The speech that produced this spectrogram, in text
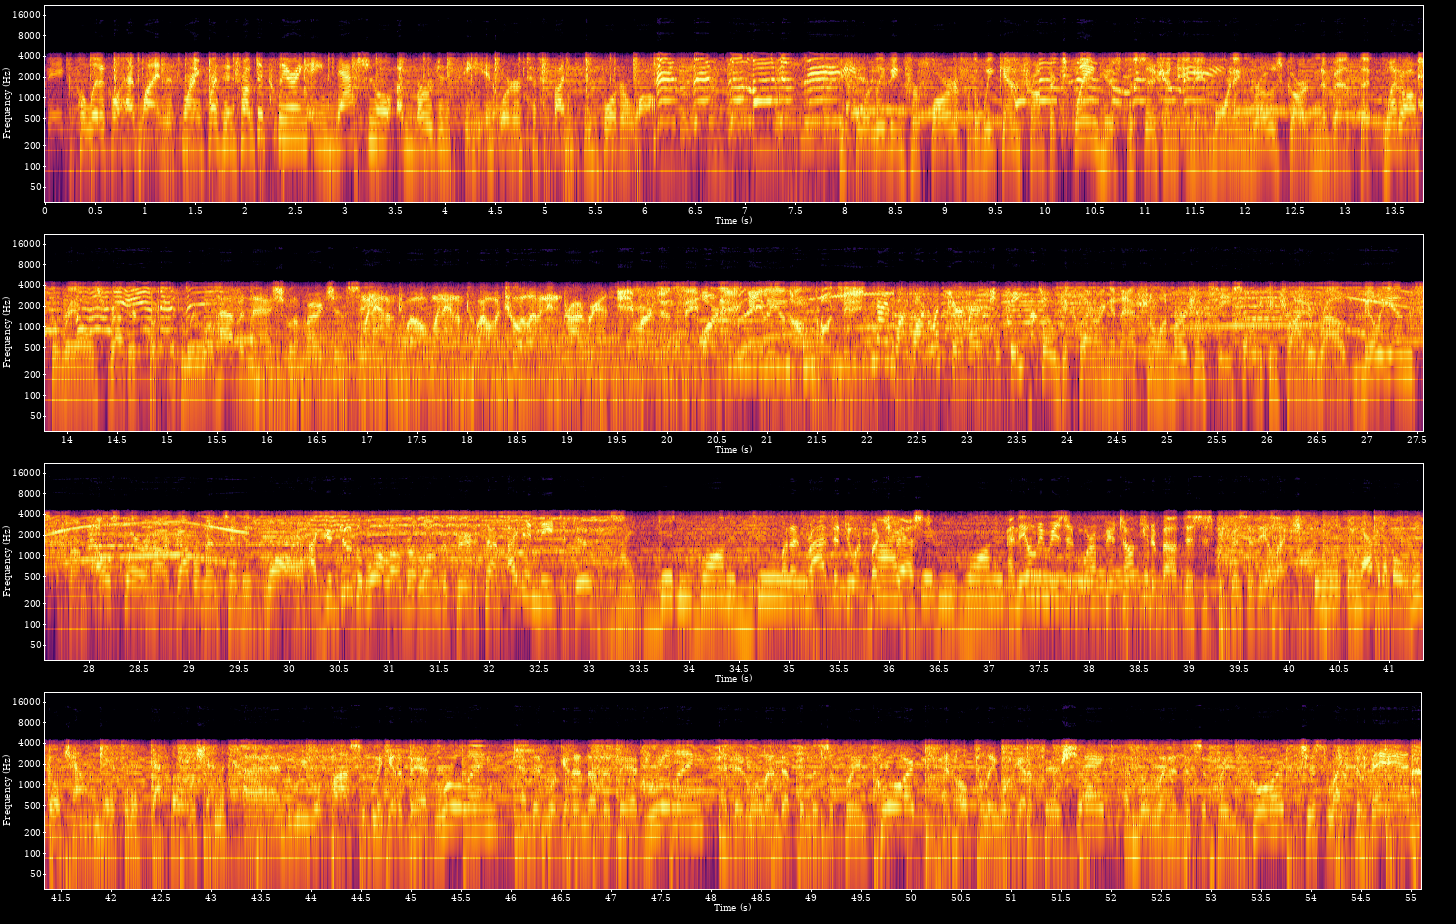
Big political headline this morning. President Trump declaring a national emergency in order to fund his border wall. Before leaving for Florida for the weekend, Trump explained his decision in a morning Rose Garden event that went off the rails rather quickly. We will have a national emergency. 1 Adam 12, 1 Adam 12, a 211 in progress. Emergency. Warning, alien approaching. 911, what's your emergency? So declaring a national emergency so he can try to route billions from elsewhere in our government to his wall. I could do the wall over a longer period of time. I didn't need to do this. I didn't want to do it. But I'd rather do it much I faster. didn't want to And the only do reason we're up here talking about this is because of the election. In the inevitable legal challenges to this declaration, And we will possibly get a bad ruling, and then we'll get another bad ruling, and then we'll end up in the Supreme Court, and hopefully we'll get a fair shake, and we'll win in the Supreme Court, just like the band.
